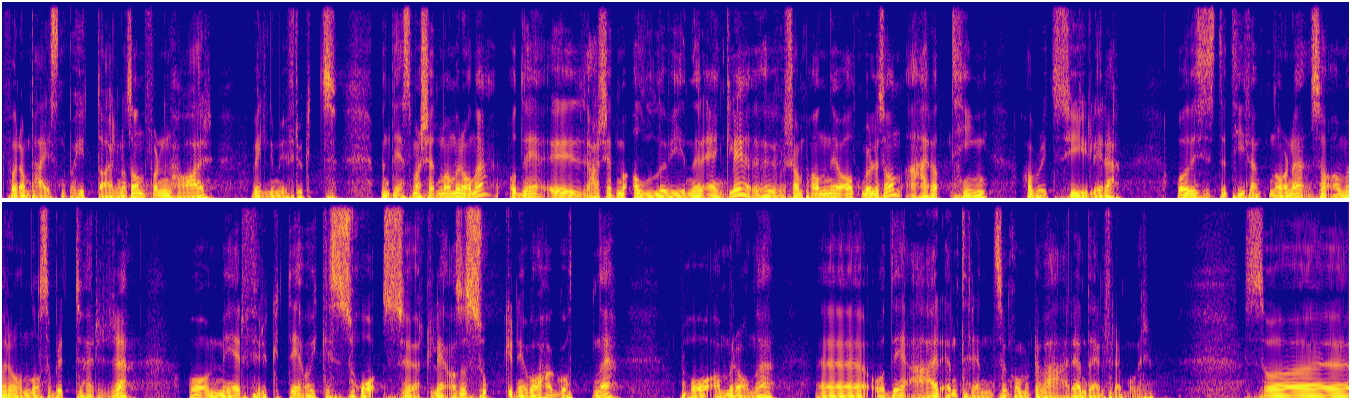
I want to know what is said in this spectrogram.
foran peisen på hytta eller noe sånt, for den har veldig mye frukt. Men det som har skjedd med Amarone, og det uh, har skjedd med alle viner egentlig, uh, champagne og alt mulig sånn, er at ting har blitt syrligere. Og de siste 10-15 årene så har Amaronen også blitt tørrere og mer fruktig, og ikke så søtlig. Altså sukkernivået har gått ned på Amarone, uh, og det er en trend som kommer til å være en del fremover. Så uh,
